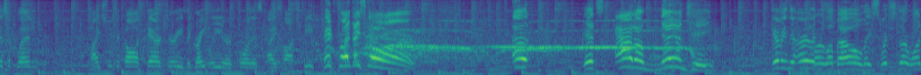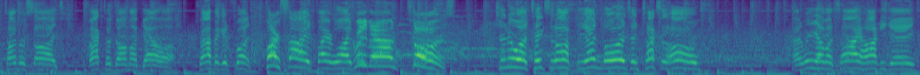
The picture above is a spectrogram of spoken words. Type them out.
discipline. I choose to call it character. He's a great leader for this Ice Hawks team. In front, they score! Out, it's Adam Nanji giving the early for LaBelle. They switch their one-timer sides. Back to Domagala. Traffic in front. Far side, fired wide. Rebound, scores! Janua takes it off the end boards and tucks it home. And we have a tie hockey game.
